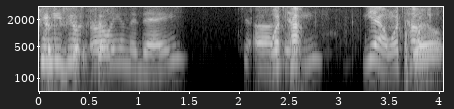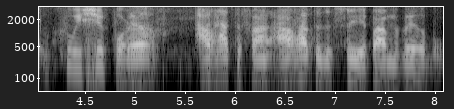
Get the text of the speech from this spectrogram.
Can you do it early in the day? Uh, What time? Yeah, what time Well- could we shoot for? Well, I'll have to find. I'll have to see if I'm available.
